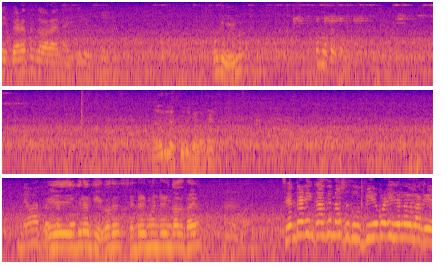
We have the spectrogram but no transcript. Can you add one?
এই বেড়াতে যাওয়ার আয় না এগুলো হুম। কত করে। না পনেরো টাকা আর ওইগুলো কুড়ি টাকা তাই তো? নেওয়ার এইগুলো কি কথা সেন্টারিং মেন্টারিং কাজে থাকে সেন্টারিং কাজে না শুধু বিয়ে বাড়ি গেলেও লাগে।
